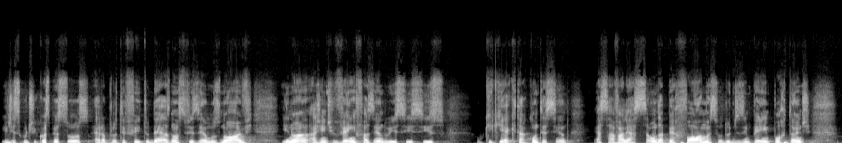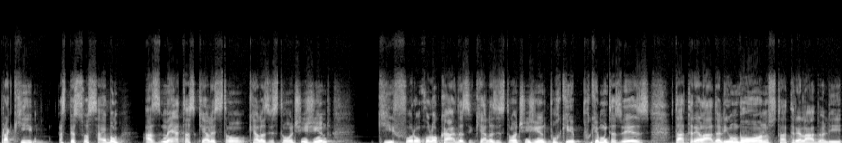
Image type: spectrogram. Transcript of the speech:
e discutir com as pessoas. Era para ter feito 10, nós fizemos 9 e nós, a gente vem fazendo isso, isso, isso. O que, que é que está acontecendo? Essa avaliação da performance ou do desempenho é importante para que as pessoas saibam as metas que elas estão, que elas estão atingindo que foram colocadas e que elas estão atingindo. Por quê? Porque muitas vezes está atrelado ali um bônus, está atrelado ali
